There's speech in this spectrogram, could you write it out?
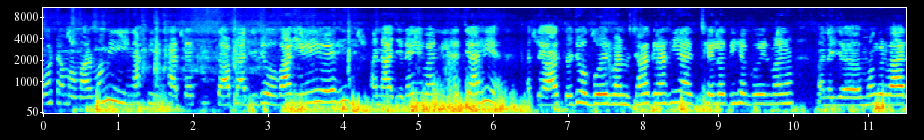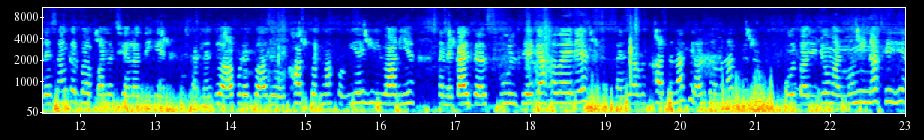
મોટામાં મારી મમ્મી નાખી ખાતર તો આપણે આજે જો વાડી અને આજે રવિવારની રજા છે એટલે આજ તો જો ગોયરવાનું જાગરણ છે આજ છેલ્લો દી છે ગોયરવાનો અને જે મંગળવારે શંકર બાપાનો છેલ્લો દી છે એટલે જો આપણે તો આજે ખાતર નાખો એ વાડીએ. અને કાલ તો સ્કૂલ ભેગા હવાય રે અને આપણે ખાતર નાખી અડધામાં નાખી દીધું. ઓર બાજુ જો મારી મમ્મી નાખે છે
